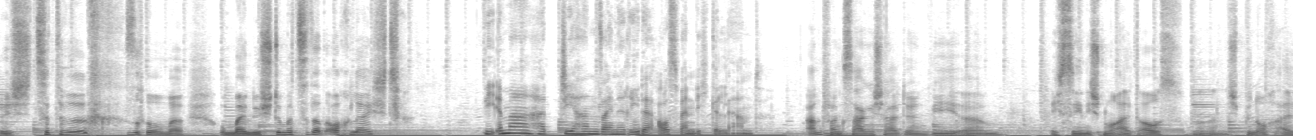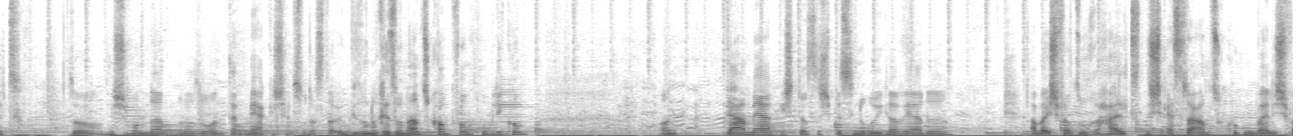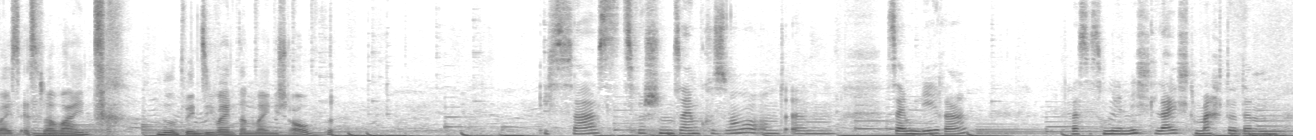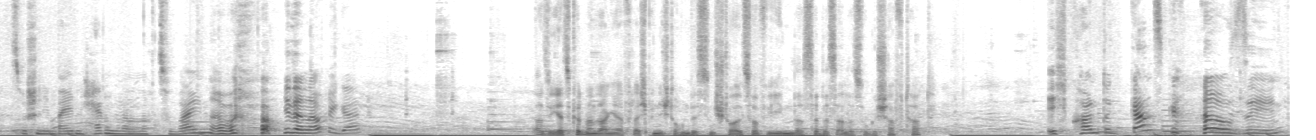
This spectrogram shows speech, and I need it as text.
ich zittere, so, und meine Stimme zittert auch leicht. Wie immer hat Jihan seine Rede auswendig gelernt. Anfangs sage ich halt irgendwie, ähm, ich sehe nicht nur alt aus, sondern ich bin auch alt. So, nicht wundern oder so. Und dann merke ich halt so, dass da irgendwie so eine Resonanz kommt vom Publikum. Und da merke ich, dass ich ein bisschen ruhiger werde. Aber ich versuche halt nicht Esra anzugucken, weil ich weiß, Esra weint. Und wenn sie weint, dann weine ich auch. Ich saß zwischen seinem Cousin und ähm, seinem Lehrer was es mir nicht leicht machte, dann zwischen den beiden Herren dann noch zu weinen, aber war mir dann auch egal. Also jetzt könnte man sagen, ja, vielleicht bin ich doch ein bisschen stolz auf ihn, dass er das alles so geschafft hat. Ich konnte ganz genau sehen,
